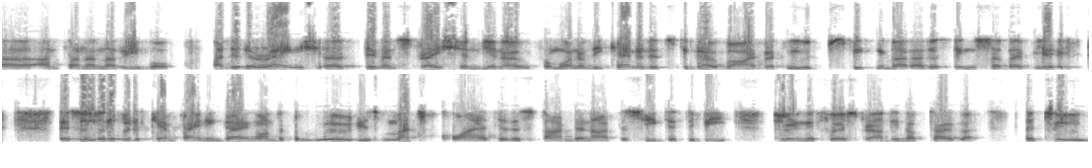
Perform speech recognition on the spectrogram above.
uh, Antananarivo. I did arrange a demonstration, you know, from one of the candidates to go by, but we were speaking about other things, so they've left. There's a little bit of campaigning going on, but the mood is much quieter this time than I perceived it to be during the first round in October. The two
